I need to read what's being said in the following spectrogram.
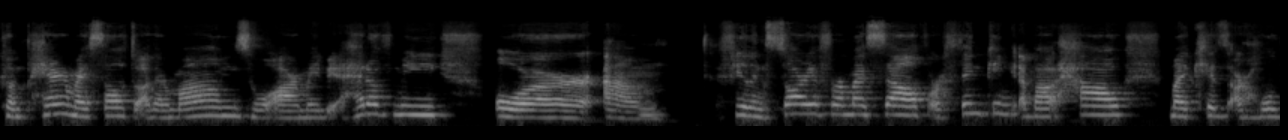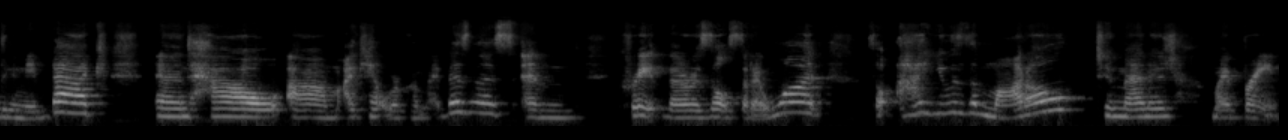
comparing myself to other moms who are maybe ahead of me or um, feeling sorry for myself or thinking about how my kids are holding me back and how um, i can't work on my business and create the results that i want. So i use the model to manage my brain.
